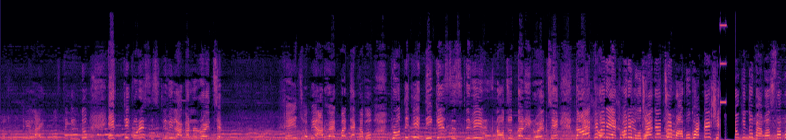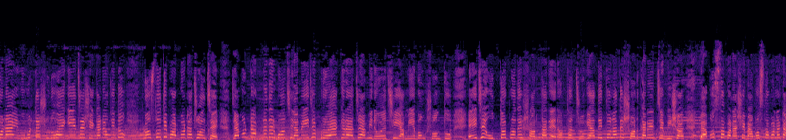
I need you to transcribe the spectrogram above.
প্রতিটি লাইট পোস্টে কিন্তু একটি করে সিসিটিভি লাগানো রয়েছে। সেই ছবি আরও একবার দেখাবো। প্রতিটি দিকে সিসিটিভির নজরদারি রয়েছে। তা একেবারে একেবারে বোঝা যাচ্ছে বাবুঘাটে কিন্তু ব্যবস্থাপনা এই মুহূর্তে শুরু হয়ে গিয়েছে, সেখানেও কিন্তু প্রস্তুতি পর্বটা চলছে। যেমনটা আপনাদের বলছিলাম, এই যে প্রয়াগরাজে আমি রয়েছি, আমি এবং সন্তু, এই যে উত্তরপ্রদেশ সরকারের, অর্থাৎ যোগী আদিত্যনাথের সরকারের যে বিষয়, ব্যবস্থাপনা, সেই ব্যবস্থাপনাটা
